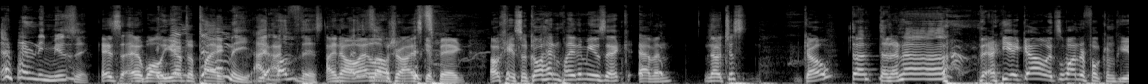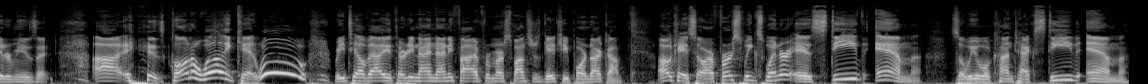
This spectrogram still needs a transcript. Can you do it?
I don't have any music. It's uh, well, you have to play. me. I love this. I know. This I love your eyes get big. Okay, so go ahead and play the music, Evan. No, just go. Dun, dun, dun. There you go. It's wonderful computer music. Uh, it's Clone Willy Kit. Woo! Retail value thirty nine ninety five from our sponsors, GayCheapPorn.com. Okay, so our first week's winner is Steve M. So we will contact Steve M.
